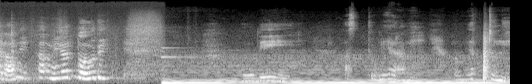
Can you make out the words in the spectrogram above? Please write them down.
আর আমি আমি আর বৌদি। বৌদি, আজ তুমি আর আমি আমি আর তুমি।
